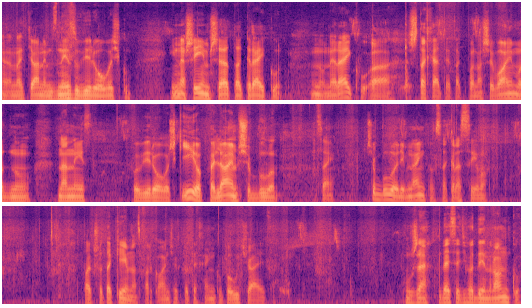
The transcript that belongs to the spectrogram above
е, натягнемо знизу вірьовочку і нашиємо ще так рейку ну не рейку, а штахети так понашиваємо одну на низ по вірьовочці і обпиляємо, щоб було цей, щоб було рівненько, все красиво. Так що такий у нас парканчик потихеньку виходить. Уже 10 годин ранку.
